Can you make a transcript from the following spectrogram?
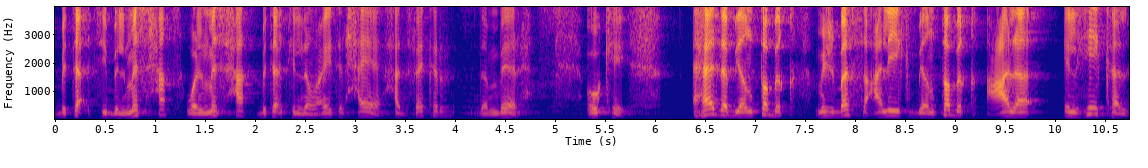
بتأتي بالمسحة والمسحة بتأتي لنوعية الحياة. حد فاكر ده امبارح؟ أوكي. هذا بينطبق مش بس عليك بينطبق على الهيكل.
